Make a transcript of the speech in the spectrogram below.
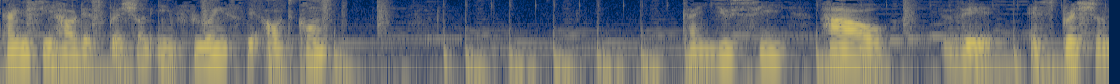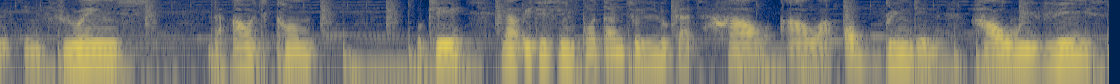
Can you see how the expression influenced the outcome? Can you see how the expression influenced the outcome? Okay, now it is important to look at how our upbringing, how we raise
